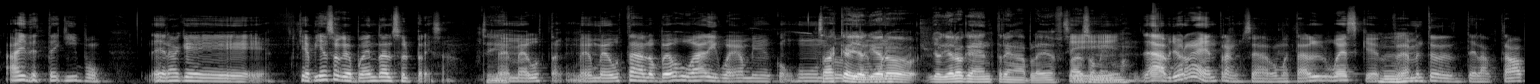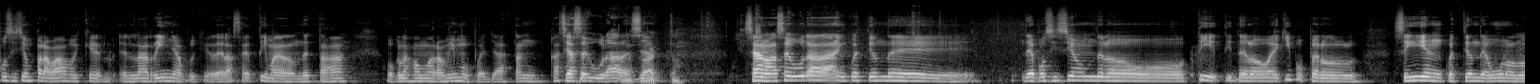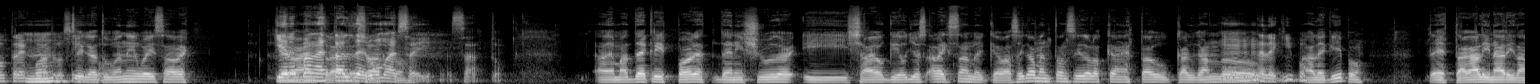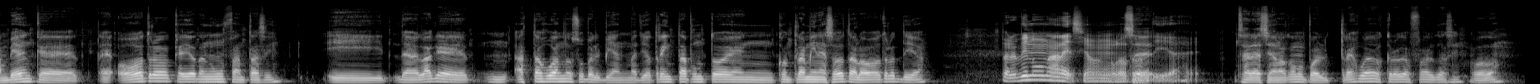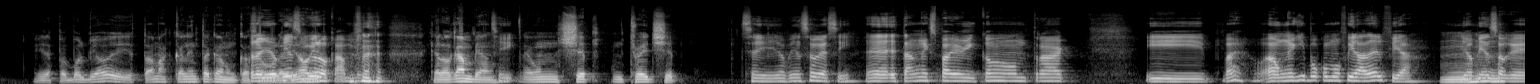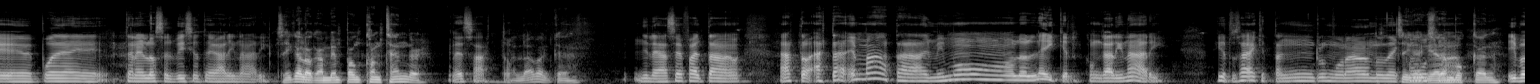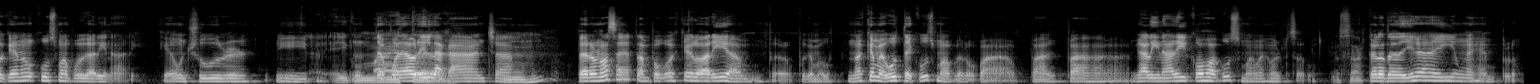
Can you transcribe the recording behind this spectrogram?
Ay, de este equipo. Era que. Que pienso que pueden dar sorpresa. Sí. Me, me gustan. Me, me gustan, los veo jugar y juegan bien en conjunto. ¿Sabes qué? Yo buen- quiero, yo quiero que entren a playoffs para eso mismo. ya, yo creo que entran. O sea, como está el West, que realmente de, de la octava posición para abajo es que es la riña, porque de la séptima, donde está Oklahoma ahora mismo, pues ya están casi aseguradas. ya. Exacto. sea, no asegurada en cuestión de, de posición de los, de los equipos, pero sí en cuestión de 1, 2, 3, 4, Ujú, 5. Sí, que tú anyway sabes ¿Quiénes van a estar del 1 exacto. al 6? Exacto. Además de Chris Paul, Dennis Schroeder y Shai Gilgeous Alexander, que básicamente han sido los que han estado cargando Ujú, el equipo. al equipo. Está Galinari también, que es otro que yo tengo un fantasy. Y de verdad que mm, ha estado jugando súper bien. Metió 30 puntos en contra Minnesota los otros días. Pero vino una lesión los otros días. eh. Se lesionó como por tres juegos, creo que fue algo así, o dos. Y después volvió y está más caliente que nunca. Pero yo pienso que lo cambian. que lo cambian. Sí. Es un ship, un trade ship. Sí, yo pienso que sí. Eh, está en expiring contract. Y bueno, a un equipo como Filadelfia, yo pienso que puede tener los servicios de Galinari. Sí, que lo cambien para un contender. Exacto. ¿Verdad? Porque. Y le hace falta. Hasta, hasta, es más, hasta el mismo los Lakers con Galinari. Y tú sabes que están rumorando de Sí, que quieren buscar. ¿Y por qué no Kuzma por Galinari? Que es un shooter y, Y te puede este- abrir la cancha. Pero no sé, tampoco es que lo haría. Pero porque me no es que me guste Kuzma, pero para pa, pa Galinari cojo a Kuzma mejor. so. Exacto. Pero te dije ahí un ejemplo.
